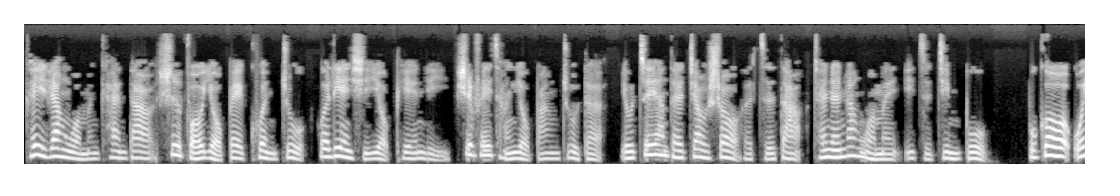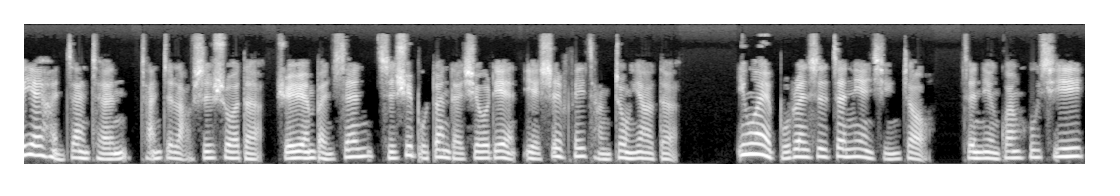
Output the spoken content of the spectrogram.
可以让我们看到是否有被困住或练习有偏离，是非常有帮助的。有这样的教授和指导，才能让我们一直进步。不过，我也很赞成禅子老师说的，学员本身持续不断的修炼也是非常重要的。因为不论是正念行走、正念观呼吸、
